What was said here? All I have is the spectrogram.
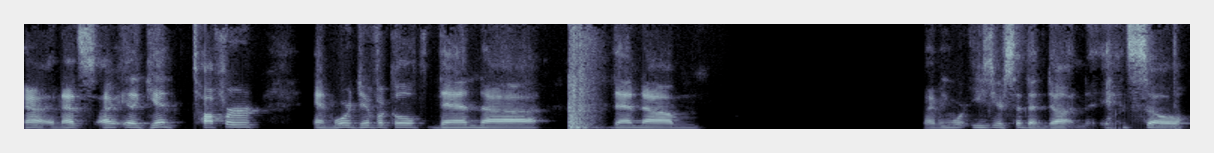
yeah, and that's I, again tougher and more difficult than uh, than um, I mean, more easier said than done. And so,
